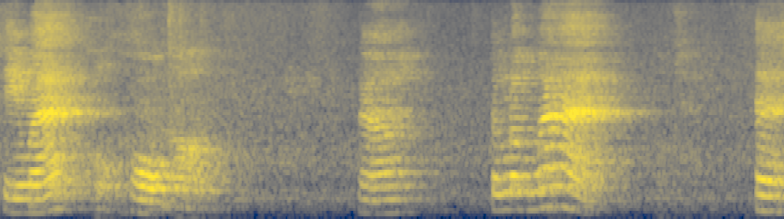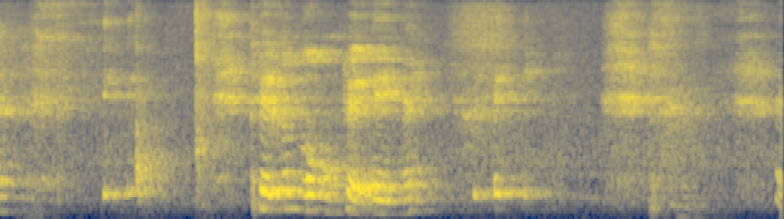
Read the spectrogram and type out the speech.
เทวะหกหกก็เนาะตกลงว่าเออเธอก็งงของเธอเองนะเอ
